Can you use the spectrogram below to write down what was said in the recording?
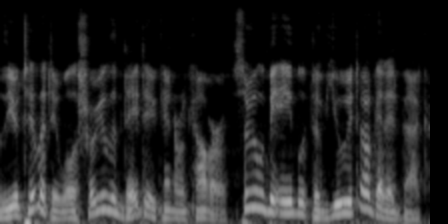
The utility will show you the data you can recover, so you'll be able to view it or get it back.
